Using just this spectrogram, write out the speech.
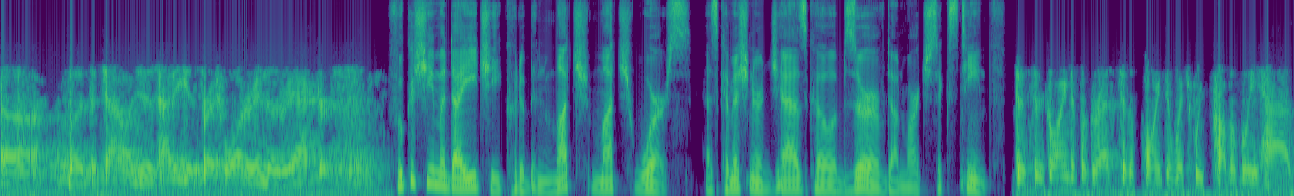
uh, but the challenge is how do you get fresh water into the reactor? Fukushima Daiichi could have been much, much worse, as Commissioner Jaczko observed on March 16th. This is going to progress to the point at which we probably have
